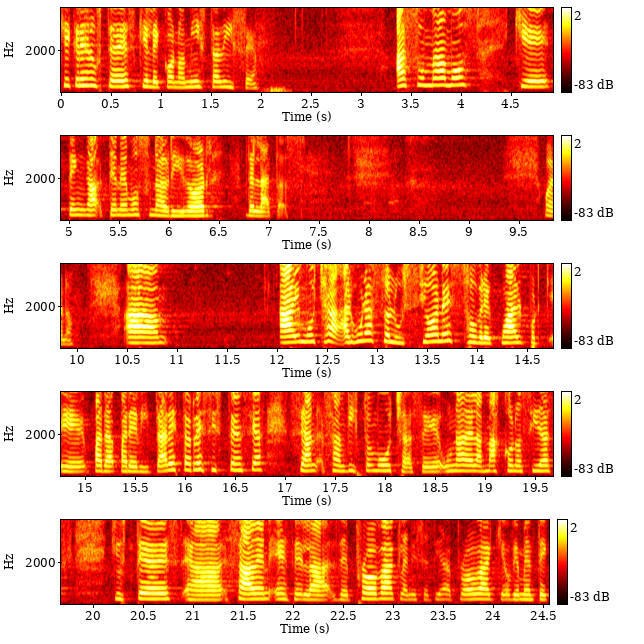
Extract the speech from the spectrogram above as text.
¿Qué creen ustedes que el economista dice? Asumamos que tenemos un abridor de latas. Bueno, ah, hay algunas soluciones sobre cuál, eh, para, evitar esta resistencia, se han, visto muchas. Eh, una de las más conocidas que ustedes ah, saben es de la de PROVAC, la iniciativa de PROVAC, que obviamente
